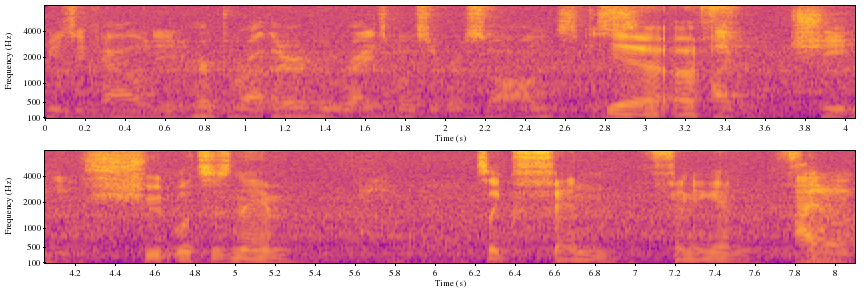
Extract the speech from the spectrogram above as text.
musicality. Her brother, who writes most of her songs, is Yeah, uh, a genius. Shoot, what's his name? It's like Finn Finnegan. I Finn- don't.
